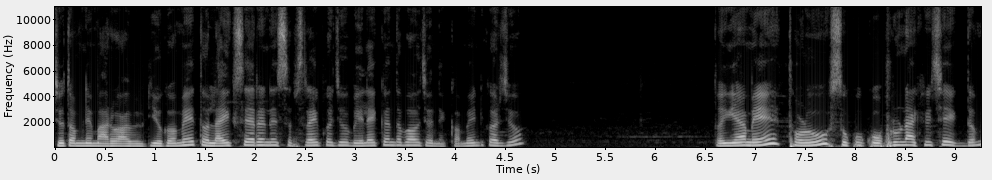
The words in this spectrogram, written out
જો તમને મારો આ વીડિયો ગમે તો લાઇક શેર અને સબસ્ક્રાઈબ કરજો. બે લાઇકન દબાવજો અને કમેન્ટ કરજો. તો અહીંયા મેં થોડું સૂકું કોપરું નાખ્યું છે, એકદમ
